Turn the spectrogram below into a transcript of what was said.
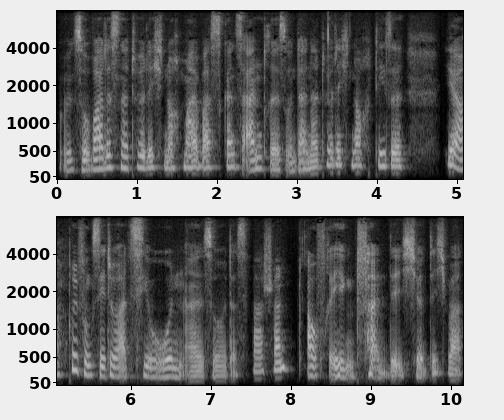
Und so war das natürlich noch mal was ganz anderes und dann natürlich noch diese ja, Prüfungssituation. Also das war schon aufregend, fand ich. Und ich war,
